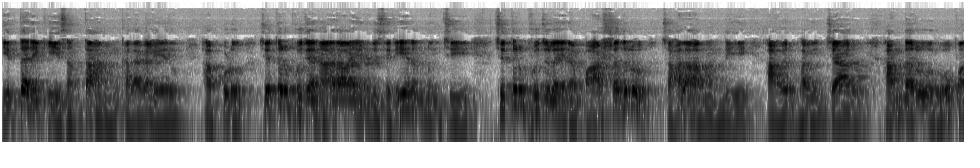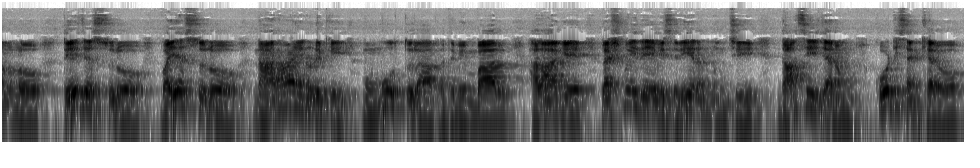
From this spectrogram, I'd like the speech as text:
ఇద్దరికీ సంతానం కలగలేదు. అప్పుడు చతుర్భుజ నారాయణుడి శరీరం నుంచి చతుర్భుజులైన పార్షదులు చాలామంది ఆవిర్భవించారు. అందరూ రూపంలో తేజస్సులో వయస్సులో నారాయణుడికి ముమ్మూర్తులా ప్రతిబింబాలు అలాగే లక్ష్మీదేవి శరీరం నుంచి దాసీజనం కోటి సంఖ్యలో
